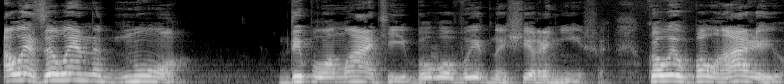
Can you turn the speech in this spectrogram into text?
Але зелене дно дипломатії було видно ще раніше, коли в Болгарію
